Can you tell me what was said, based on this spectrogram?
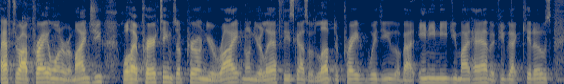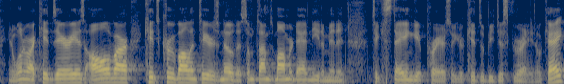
After I pray, I want to remind you we'll have prayer teams up here on your right and on your left. These guys would love to pray with you about any need you might have. If you've got kiddos in one of our kids' areas, all of our kids' crew volunteers know that sometimes mom or dad need a minute to stay and get prayer, so your kids will be just great, okay?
